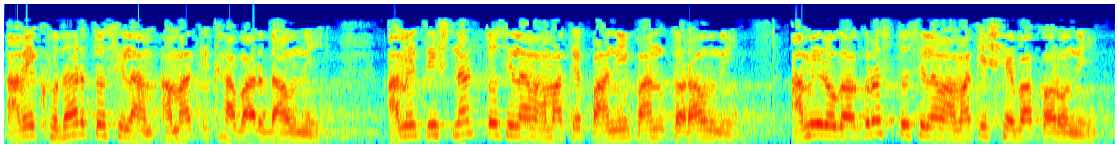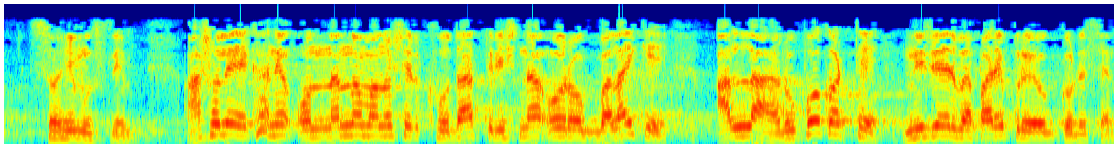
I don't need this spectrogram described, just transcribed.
আমি ক্ষুধার্ত ছিলাম, আমাকে খাবার দাওনি। আমি তৃষ্ণার্ত ছিলাম, আমাকে পানি পান করাওনি। আমি রোগাগ্রস্ত ছিলাম, আমাকে সেবা করনি, সহি মুসলিম। আসলে এখানে অন্যান্য মানুষের ক্ষুধা, তৃষ্ণা ও রোগবালাইকে আল্লাহ রূপক অর্থে নিজের ব্যাপারে প্রয়োগ করেছেন।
